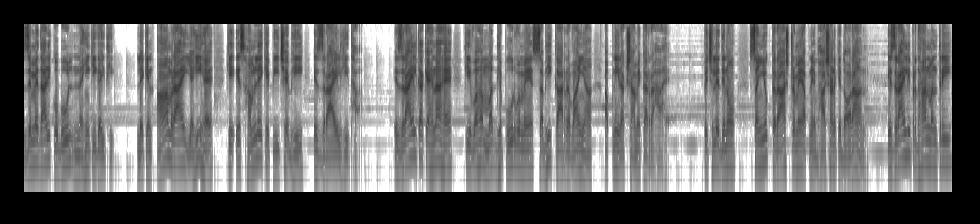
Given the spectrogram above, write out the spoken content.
ज़िम्मेदारी कबूल नहीं की गई थी। लेकिन आम राय यही है कि इस हमले के पीछे भी इसराइल ही था। इसराइल का कहना है कि वह मध्य पूर्व में सभी कार्रवाइयाँ अपनी रक्षा में कर रहा है। पिछले दिनों संयुक्त राष्ट्र में अपने भाषण के दौरान इजरायली प्रधानमंत्री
